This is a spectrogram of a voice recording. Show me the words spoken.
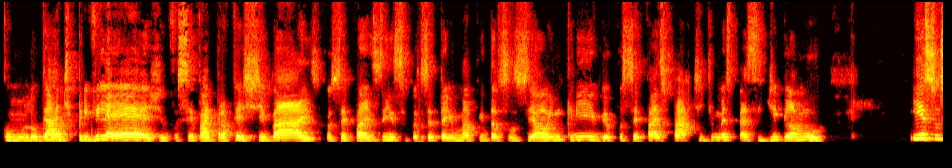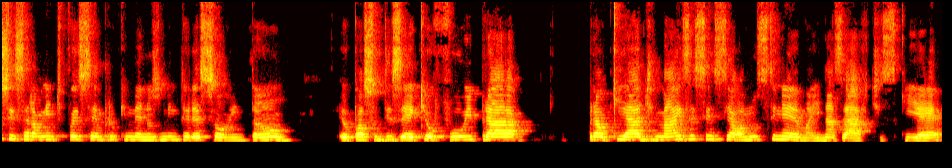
Como um lugar de privilégio, você vai para festivais, você faz isso, você tem uma vida social incrível, você faz parte de uma espécie de glamour. Isso, sinceramente, foi sempre o que menos me interessou. Então, eu posso dizer que eu fui para para o que há de mais essencial no cinema e nas artes, que é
